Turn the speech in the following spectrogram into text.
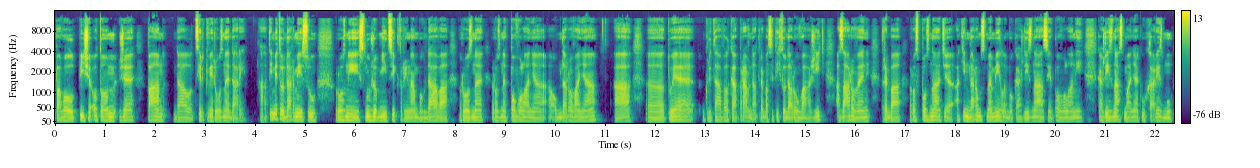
Pavol píše o tom, že pán dal cirkvi rôzne dary. A týmito darmi sú rôzni služobníci, ktorí nám Boh dáva, rôzne, rôzne povolania a obdarovania a e, tu je ukrytá veľká pravda. Treba si týchto darov vážiť a zároveň treba rozpoznať, akým darom sme my, lebo každý z nás je povolaný, každý z nás má nejakú charizmu,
